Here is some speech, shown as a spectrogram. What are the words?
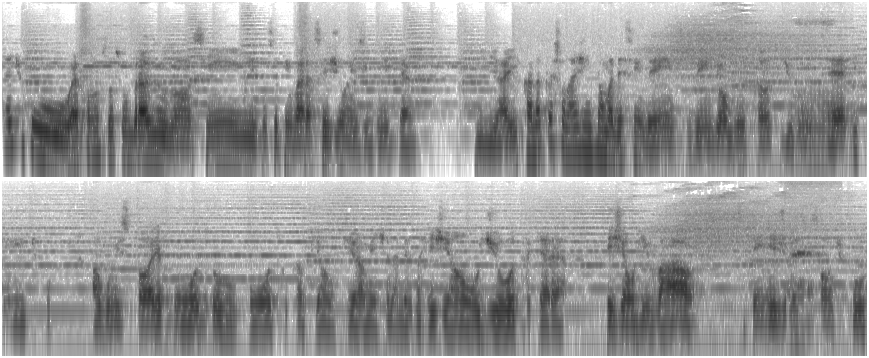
É tipo, é como se fosse um Brasilzão assim, e você tem várias regiões em Runeterra. E aí cada personagem tem uma descendência, vem de algum canto de Runeterra uhum. e tem, tipo, alguma história com outro, com outro campeão, que geralmente é da mesma região, ou de outra, que era região rival. Tem regiões que são, tipo,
